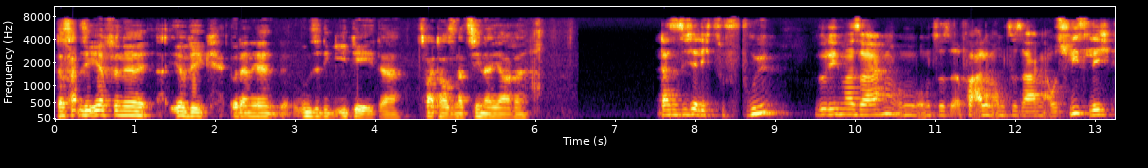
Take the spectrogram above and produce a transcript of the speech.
Das hatten sie eher für eine Irrweg oder eine unsinnige Idee der 2010er Jahre. Das ist sicherlich zu früh, würde ich mal sagen, um, um zu, vor allem um zu sagen, ausschließlich.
